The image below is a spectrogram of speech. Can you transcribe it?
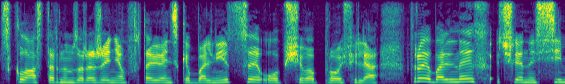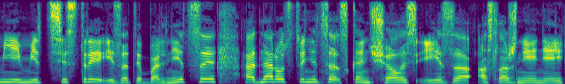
с кластерным заражением в Тайваньской больнице общего профиля. Трое больных, члены семьи медсестры из этой больницы, одна родственница скончалась из-за осложнений.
